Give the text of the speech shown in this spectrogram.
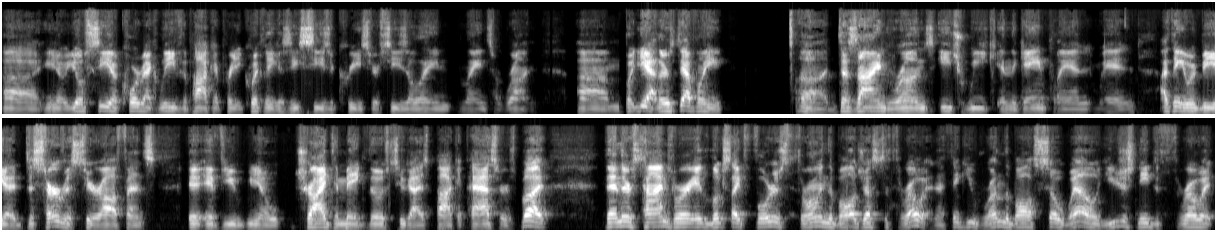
uh, you know you'll see a quarterback leave the pocket pretty quickly because he sees a crease or sees a lane lane to run um, but yeah there's definitely uh, designed runs each week in the game plan and i think it would be a disservice to your offense if you you know tried to make those two guys pocket passers but then there's times where it looks like Florida's throwing the ball just to throw it. And I think you run the ball so well, you just need to throw it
